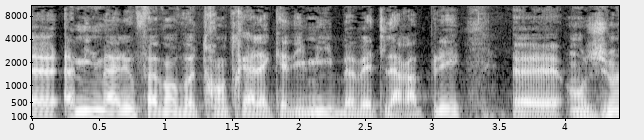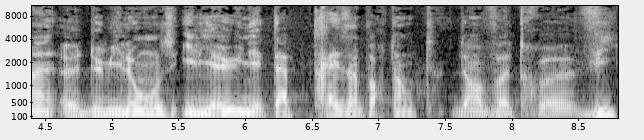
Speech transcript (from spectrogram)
Euh, Amin Malouf, avant votre entrée à l'Académie, Babette l'a rappelé, euh, en juin euh, 2011, il y a eu une étape très importante dans votre euh, vie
